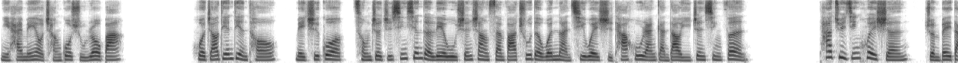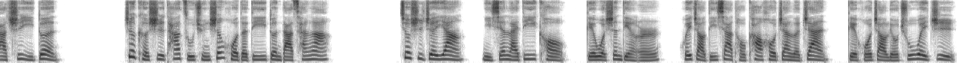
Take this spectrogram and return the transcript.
你还没有尝过鼠肉吧？”火爪点点头。没吃过。从这只新鲜的猎物身上散发出的温暖气味，使他忽然感到一阵兴奋。他聚精会神，准备大吃一顿。这可是他族群生活的第一顿大餐啊！就是这样，你先来第一口，给我剩点儿。灰爪低下头，靠后站了站，给火爪留出位置。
